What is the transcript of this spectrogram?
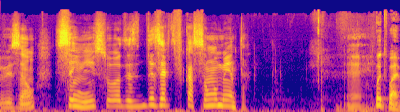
visão, sem isso a desertificação aumenta. É. Muito bem,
